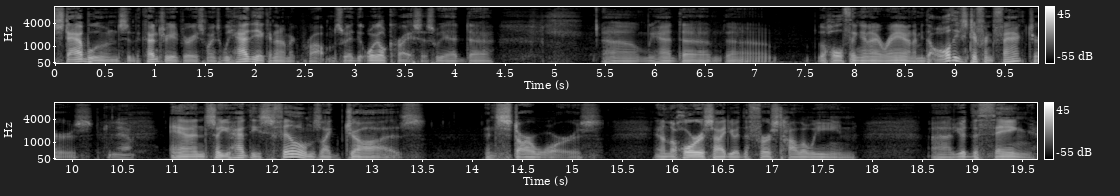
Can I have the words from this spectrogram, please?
stab wounds in the country at various points. We had the economic problems. We had the oil crisis. We had, uh, uh, we had the, the the whole thing in Iran. I mean, all these different factors. Yeah. And so you had these films like Jaws and Star Wars. And on the horror side, you had the first Halloween. Uh, you had The Thing.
